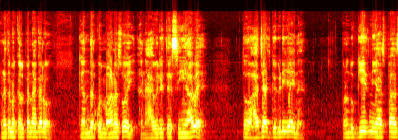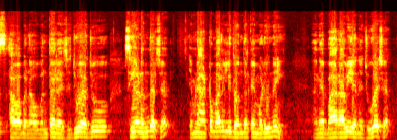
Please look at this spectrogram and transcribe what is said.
અને તમે કલ્પના કરો કે અંદર કોઈ માણસ હોય અને આવી રીતે સિંહ આવે તો હાજા જ ગગડી જાય ને. પરંતુ ગીરની આસપાસ આવા બનાવો બનતા રહે છે. જુઓ, હજુ સિંહણ અંદર છે. એમણે આંટો મારી લીધો, અંદર કંઈ મળ્યું નહીં. અને બહાર આવી અને જુએ છે.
